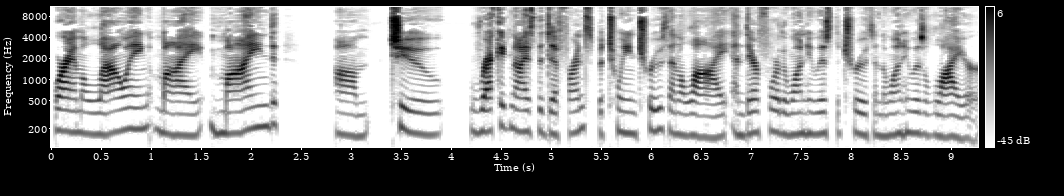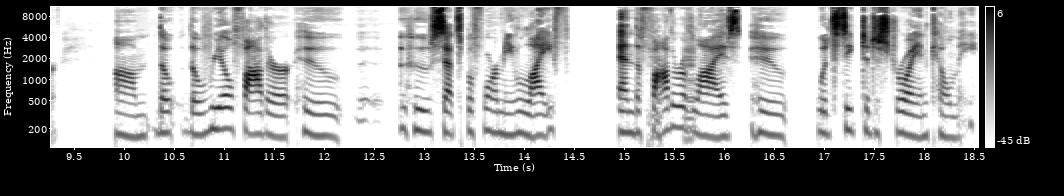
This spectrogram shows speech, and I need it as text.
where I am allowing my mind um, to recognize the difference between truth and a lie, and therefore the one who is the truth and the one who is a liar. Um, the the real Father who who sets before me life, and the Father of lies who would seek to destroy and kill me.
